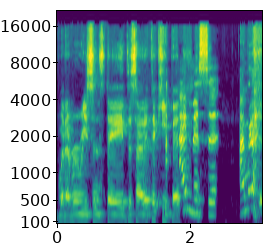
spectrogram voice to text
whatever reasons they decided to keep it. I miss it. I'm gonna.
